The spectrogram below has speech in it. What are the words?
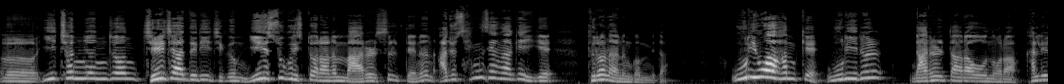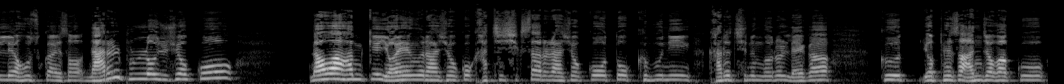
어, 2000년 전 제자들이 지금 예수 그리스도라는 말을 쓸 때는 아주 생생하게 이게 드러나는 겁니다. 우리와 함께 우리를 나를 따라오너라 갈릴레아 호수가에서 나를 불러 주셨고 나와 함께 여행을 하셨고 같이 식사를 하셨고 또 그분이 가르치는 거를 내가 그 옆에서 앉아 갖고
